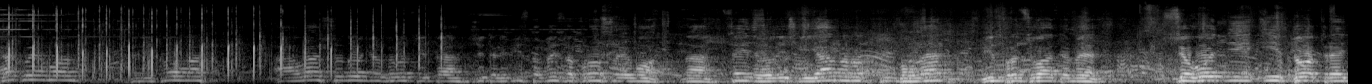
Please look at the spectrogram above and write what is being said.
Дякуємо. Різдвова. А вас, шановні узгородці та жителі міста, ми запрошуємо на цей невеличкий ярмарок Тімберленд. Він працюватиме сьогодні і до 3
